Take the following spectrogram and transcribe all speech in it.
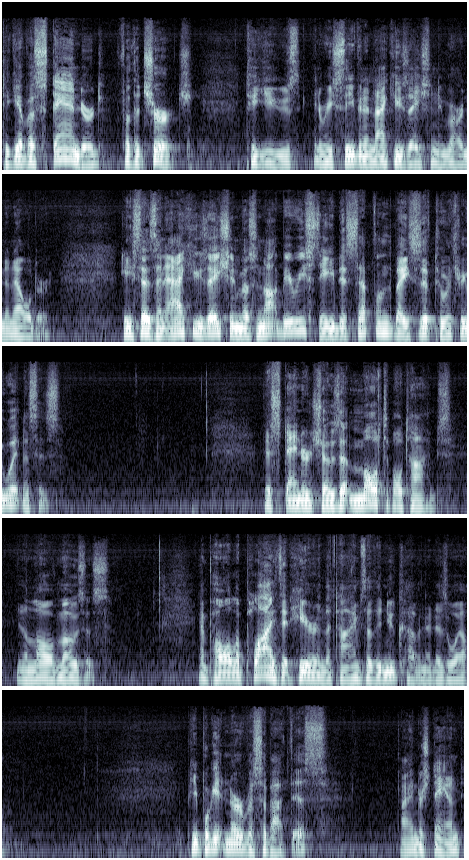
to give a standard for the church to use in receiving an accusation regarding an elder. He says an accusation must not be received except on the basis of two or three witnesses. This standard shows up multiple times in the law of Moses. And Paul applies it here in the times of the new covenant as well. People get nervous about this. I understand.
